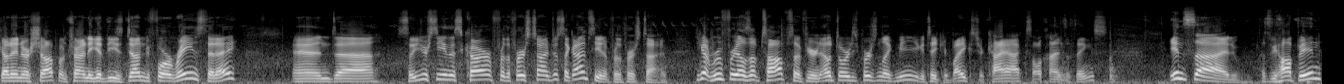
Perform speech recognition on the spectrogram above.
got in our shop. I'm trying to get these done before it rains today. And uh, so you're seeing this car for the first time, just like I'm seeing it for the first time. You got roof rails up top, so if you're an outdoorsy person like me, you can take your bikes, your kayaks, all kinds of things. Inside, as we hop in,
